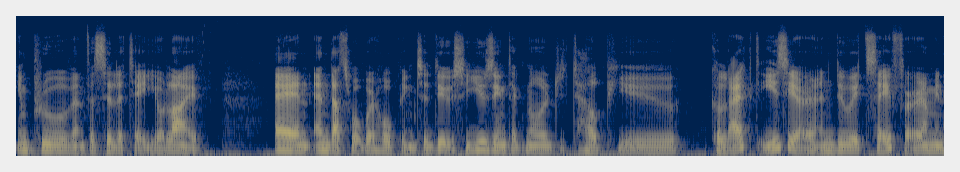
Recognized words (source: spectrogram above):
improve and facilitate your life. And and that's what we're hoping to do. So using technology to help you collect easier and do it safer i mean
